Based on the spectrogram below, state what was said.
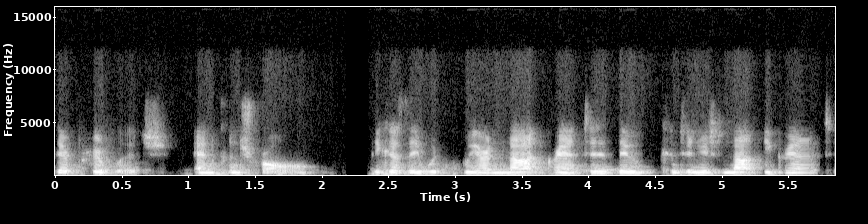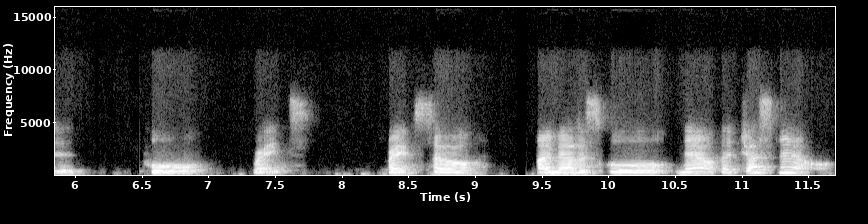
their privilege and control because they would we are not granted they continue to not be granted full rights right? So i'm at a school now that just now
